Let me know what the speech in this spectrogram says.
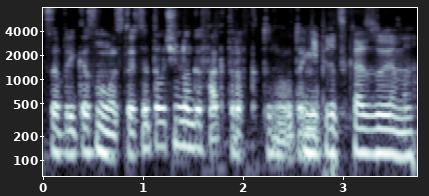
соприкоснулось. То есть это очень много факторов, которые в итоге Непредсказуемо.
